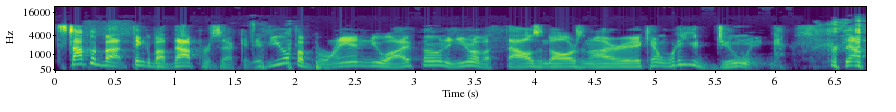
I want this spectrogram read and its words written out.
Stop about think about that for a second. If you have a brand new iPhone and you don't have a thousand dollars in an IRA account, what are you doing? Now,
